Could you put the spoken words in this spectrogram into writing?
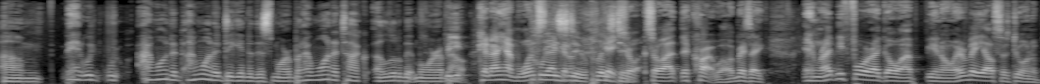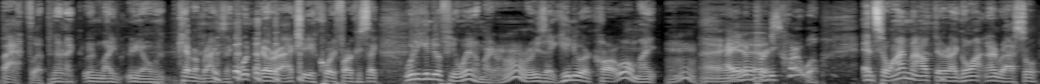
Um, man, we, we, I wanted I want to dig into this more, but I want to talk a little bit more But you- about. can I have one Please second? do, please okay, do. So, so at the cartwheel, everybody's like, and right before I go up, you know, everybody else is doing a backflip, and they're like, when my, you know, Kevin Brack's like, what, or actually Corey Farkas like, what are you gonna do if you win? I'm like, oh. he's like, you do a cartwheel. I'm like, mm. I had a pretty cartwheel, and so I'm out there, and I go out and I wrestle,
